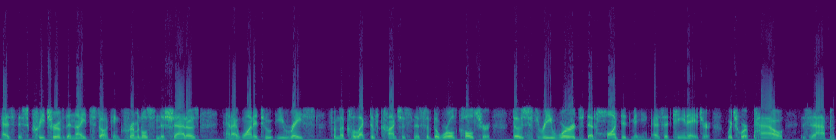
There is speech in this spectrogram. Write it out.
as this creature of the night stalking criminals from the shadows, and I wanted to erase from the collective consciousness of the world culture those three words that haunted me as a teenager, which were pow, zap,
